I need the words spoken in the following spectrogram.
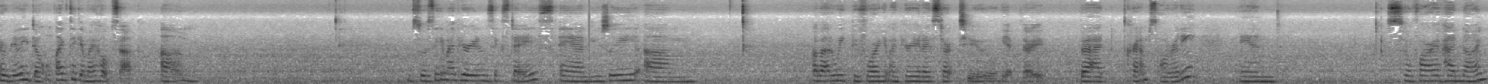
I really don't like to get my hopes up. Um, I'm supposed to get my period in six days, and usually um, about a week before I get my period, I start to get very bad cramps already, and so far I've had nine.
